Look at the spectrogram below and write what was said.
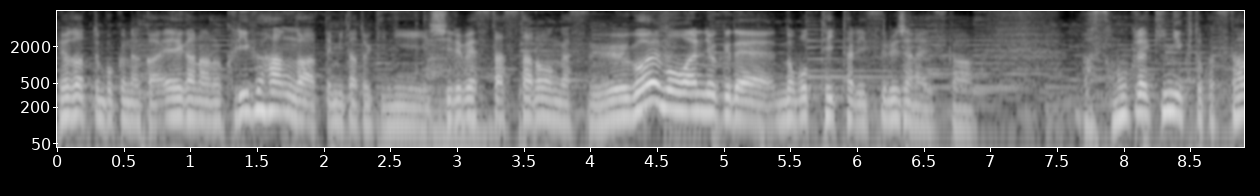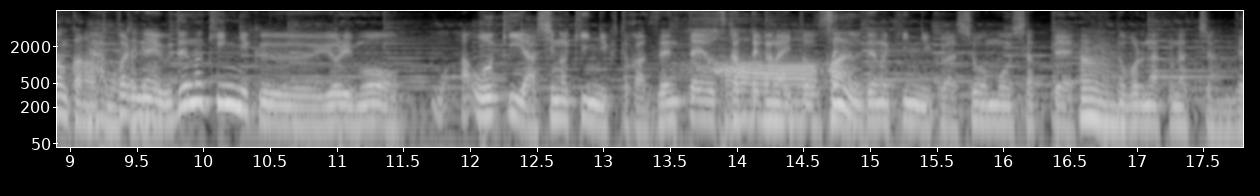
いやだって僕なんか映画のあのクリフハンガーって見た時にシルベスタ・スタローンがすごいもう腕力で登っていったりするじゃないですか。まあ、そのくらい筋肉とか使うんかなやっぱりね腕の筋肉よりも大きい足の筋肉とか全体を使っていかないとすぐ腕の筋肉が消耗しちゃって登れなくなっちゃうんで。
